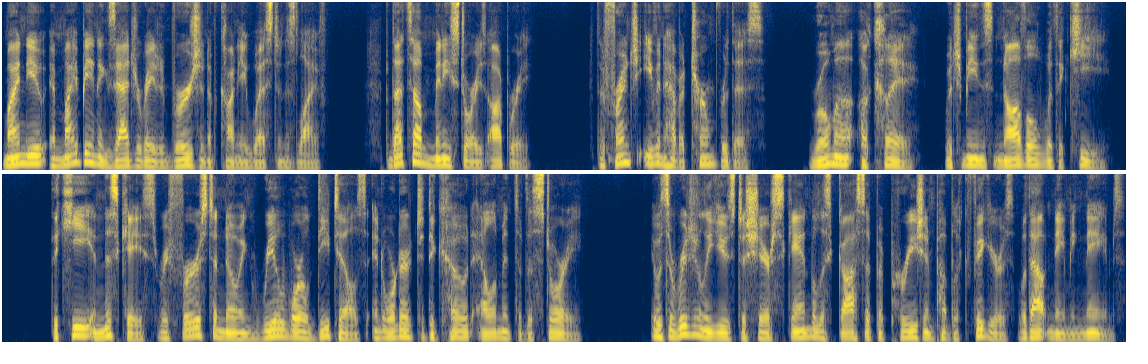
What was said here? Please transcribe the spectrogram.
Mind you, it might be an exaggerated version of Kanye West in his life, but that's how many stories operate. The French even have a term for this, roman à clé, which means novel with a key. The key in this case refers to knowing real world details in order to decode elements of the story. It was originally used to share scandalous gossip of Parisian public figures without naming names.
